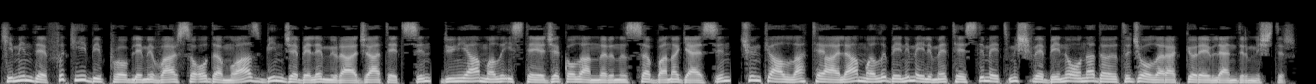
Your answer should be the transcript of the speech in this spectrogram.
kimin de fıkhi bir problemi varsa o da Muaz bin Cebel'e müracaat etsin, dünya malı isteyecek olanlarınızsa bana gelsin, çünkü Allah Teala malı benim elime teslim etmiş ve beni ona dağıtıcı olarak görevlendirmiştir.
